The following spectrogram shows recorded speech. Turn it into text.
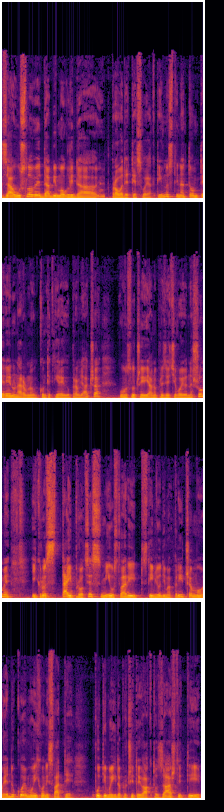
za uslove da bi mogli da provode te svoje aktivnosti na tom terenu, naravno kontaktiraju upravljača, u ovom slučaju javno prezeće Vojvodna šume. I kroz taj proces mi u stvari s tim ljudima pričamo, edukujemo ih, oni shvate uputimo ih da pročitaju akt o zaštiti,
